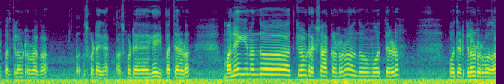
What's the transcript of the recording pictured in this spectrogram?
ಇಪ್ಪತ್ತು ಕಿಲೋಮೀಟ್ರ್ ಇರಬೇಕು ಹೊಸ್ಕೋಟೆಗೆ, ಹೊಸಕೋಟೆಗೆ ಇಪ್ಪತ್ತೆರಡು. ಮನೆಗೆ ಇನ್ನೊಂದು ಹತ್ತು ಕಿಲೋಮೀಟ್ರ್ ಎಕ್ಸ್ಟ್ರಾ ಹಾಕ್ಕೊಂಡ್ರು ಒಂದು ಮೂವತ್ತೆರಡು ಮೂವತ್ತೆರಡು ಕಿಲೋಮೀಟ್ರ್ ಇರ್ಬೋದು.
